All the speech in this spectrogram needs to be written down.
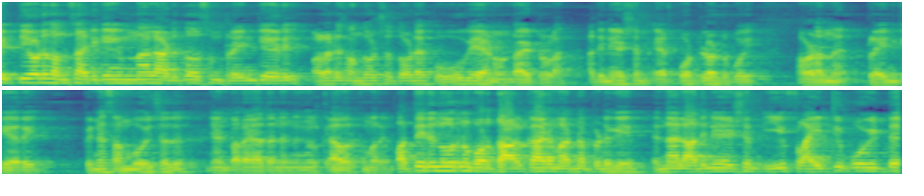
വ്യക്തിയോട് സംസാരിക്കുകയും എന്നാൽ അടുത്ത ദിവസം ട്രെയിൻ കയറി വളരെ സന്തോഷത്തോടെ പോവുകയാണ് ഉണ്ടായിട്ടുള്ളത്. അതിനുശേഷം എയർപോർട്ടിലോട്ട് പോയി അവിടെ നിന്ന് പ്ലെയിൻ കയറി. പിന്നെ സംഭവിച്ചത് ഞാൻ പറയാതെ തന്നെ നിങ്ങൾക്ക് എല്ലാവർക്കും അറിയാം. പത്തിരുന്നൂറിന് പുറത്ത് ആൾക്കാർ മരണപ്പെടുകയും എന്നാൽ അതിനുശേഷം ഈ ഫ്ലൈറ്റ് പോയിട്ട്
